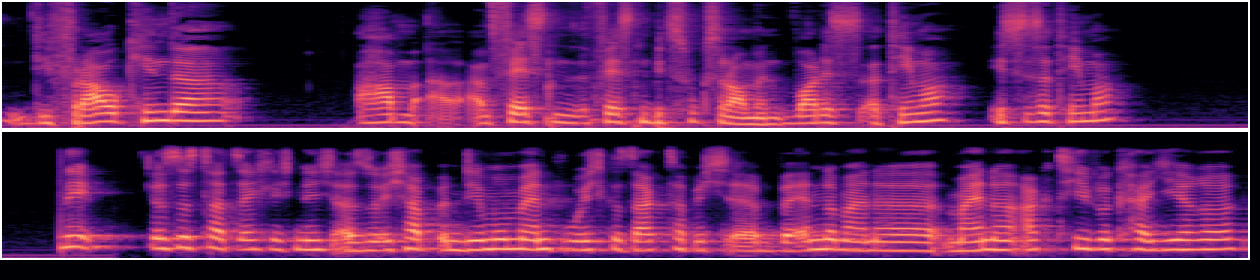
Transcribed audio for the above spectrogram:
die Frau, Kinder haben einen festen, festen Bezugsrahmen. War das ein Thema? Ist das ein Thema? Nee, ist es tatsächlich nicht. Also ich habe in dem Moment, wo ich gesagt habe, ich äh, beende meine, meine aktive Karriere,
